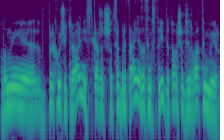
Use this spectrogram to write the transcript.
вони прикручують реальність, кажуть, що це Британія за цим стоїть для того, щоб зірвати мир.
